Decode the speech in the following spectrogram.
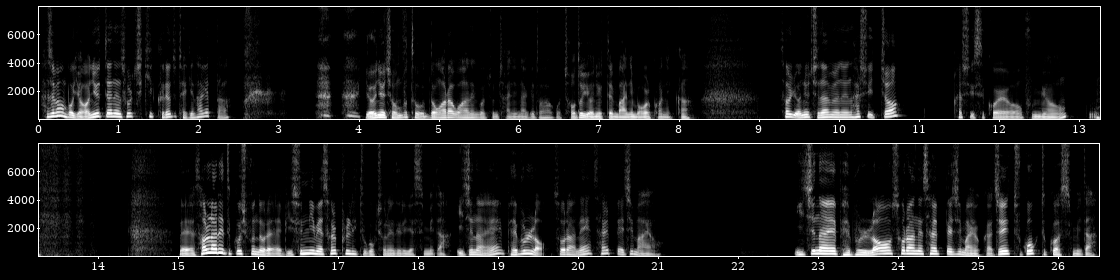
하지만 뭐, 연휴 때는 솔직히 그래도 되긴 하겠다. 연휴 전부터 운동하라고 하는 건 좀 잔인하기도 하고, 저도 연휴 때 많이 먹을 거니까. 설 연휴 지나면은 할 수 있죠? 할 수 있을 거예요, 분명. 네, 설날에 듣고 싶은 노래 미수님의 설플리 두 곡 전해드리겠습니다. 이진아의 배불러, 소란의 살 빼지 마요. 이진아의 배불러, 소란의 살 빼지 마요까지 두 곡 듣고 왔습니다.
